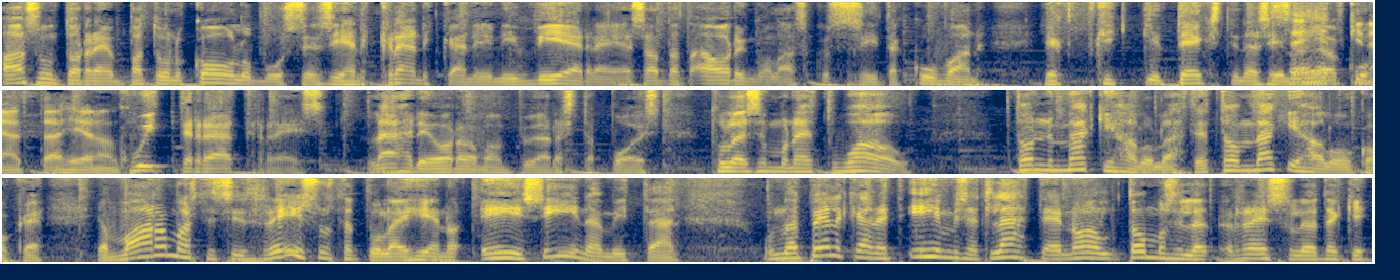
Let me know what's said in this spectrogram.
asuntorempatun koulubussin siihen Grand Canyonin viereen ja saatat auringolaskussa siitä kuvan ja tekstinä siinä Se joku näyttää hienolta. Quit the rat race, lähde oravan pyörästä pois. Tulee semmonen, että wow, tonne mäkin haluan lähteä, ton mäkin haluan kokea. Ja varmasti siis reissusta tulee hieno, ei siinä mitään. Mutta mä pelkään, että ihmiset lähtee no, tommosille reissuille jotenkin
